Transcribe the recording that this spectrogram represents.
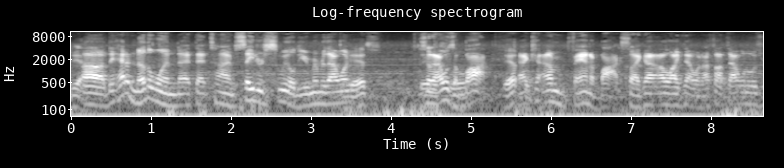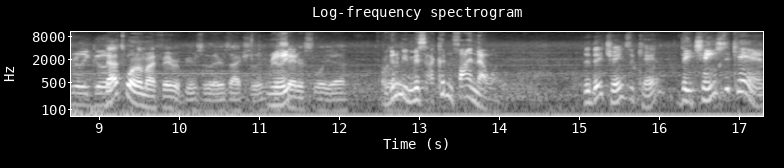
Yeah. Uh, they had another one at that time, Seder Swill. Do you remember that one? Yes. So that was a bock. Yep. I, I'm a fan of bocks. Like I, I like that one. I thought that one was really good. That's one of my favorite beers of theirs, actually. Really? Seder Swill, yeah. We're gonna be missing. I couldn't find that one. Did they change the can? They changed the can.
